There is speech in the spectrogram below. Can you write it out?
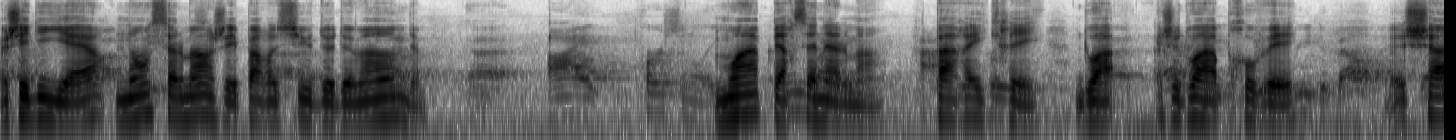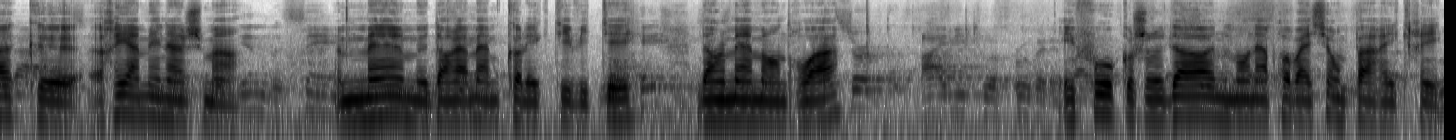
j'ai dit hier, non seulement j'ai pas reçu de demande, moi, personnellement, par écrit, dois, je dois approuver chaque réaménagement, même dans la même collectivité, dans le même endroit, il faut que je donne mon approbation par écrit.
